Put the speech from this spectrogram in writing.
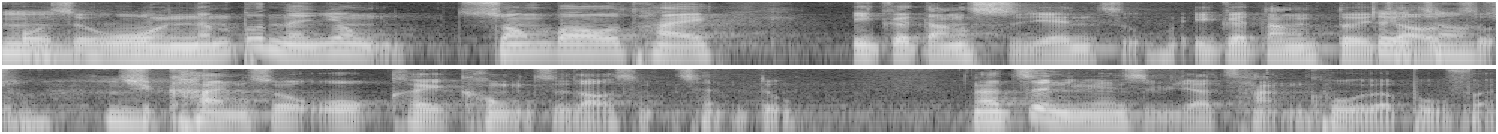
或者我能不能用双胞胎一个当实验组，一个当对照组去看，说我可以控制到什么程度？那这里面是比较残酷的部分，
